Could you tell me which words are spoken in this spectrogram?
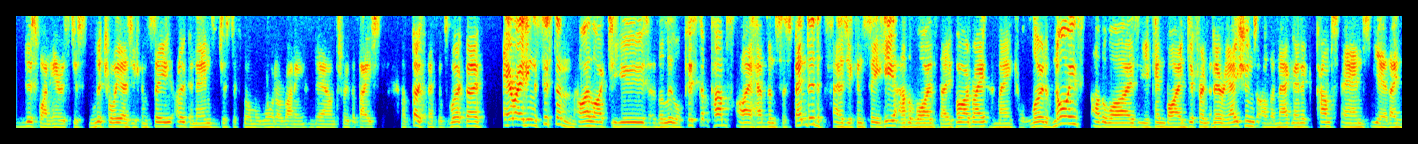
This one here is just literally, as you can see, open end, just a film of water running down through the base. Both methods work though. Aerating the system, I like to use the little piston pumps. I have them suspended, as you can see here. Otherwise, they vibrate and make a load of noise. Otherwise, you can buy different variations of the magnetic pumps. And yeah, they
